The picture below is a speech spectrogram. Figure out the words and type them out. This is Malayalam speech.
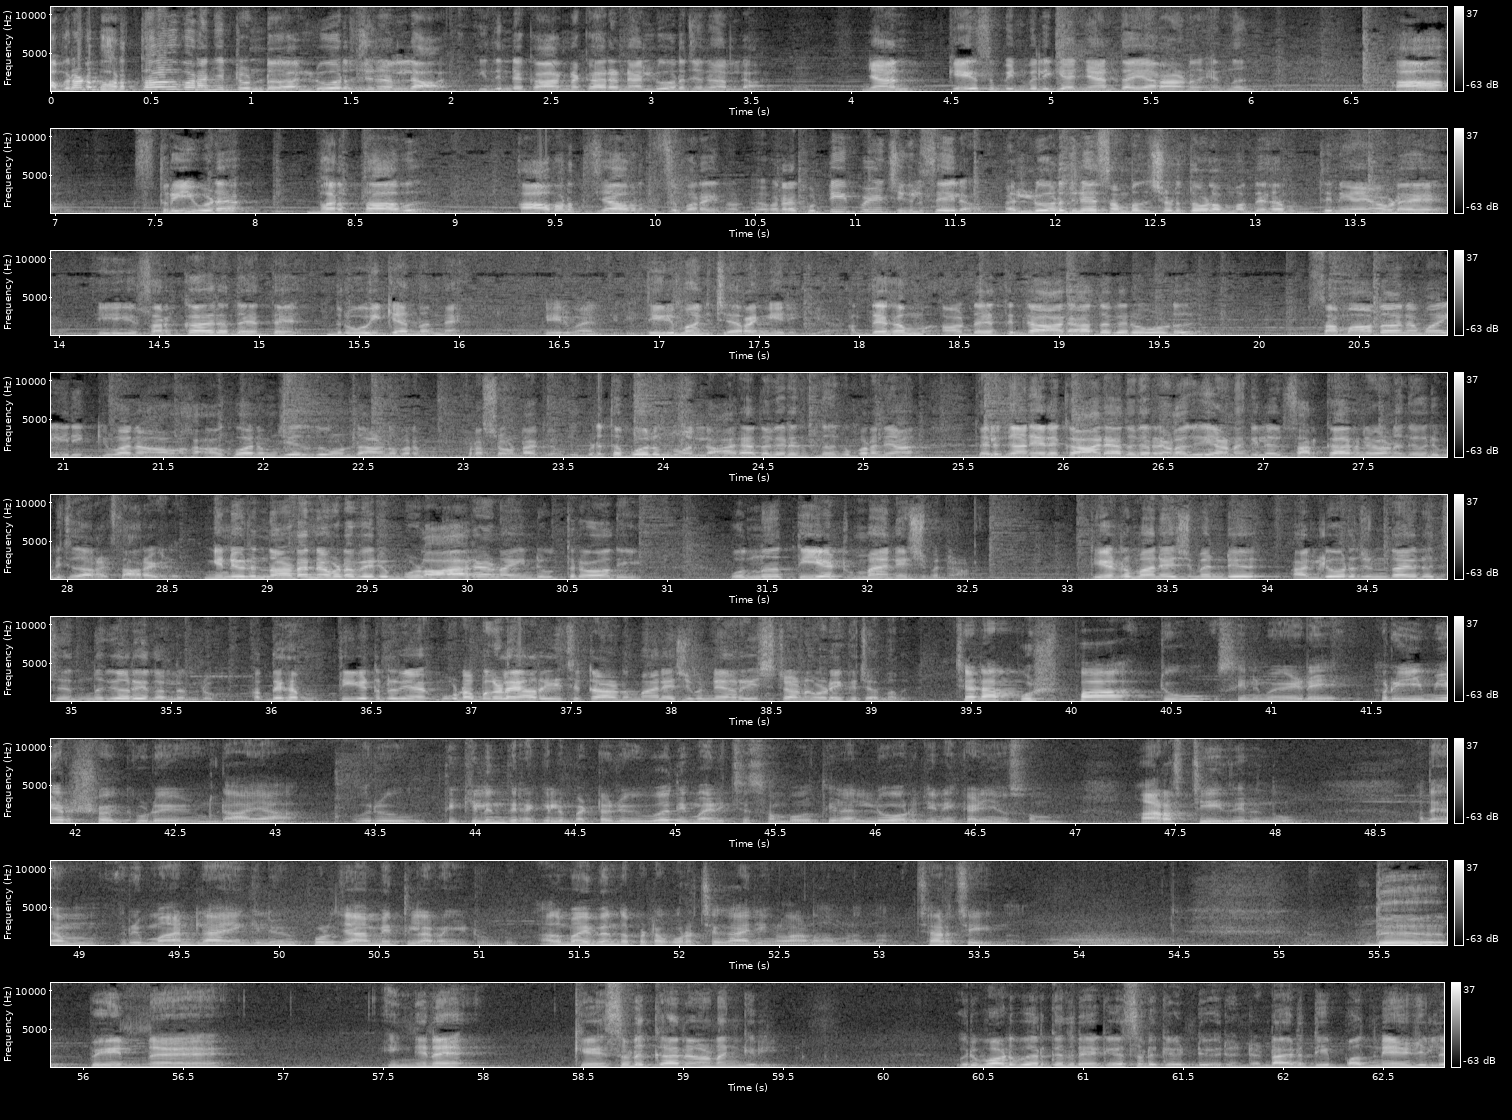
അവരുടെ ഭർത്താവ് പറഞ്ഞിട്ടുണ്ട് അല്ലു അർജുൻ അല്ല ഇതിന്റെ കാരണക്കാരൻ അല്ലു അർജുൻ അല്ല ഞാൻ കേസ് പിൻവലിക്കാൻ ഞാൻ തയ്യാറാണ് എന്ന് ആ സ്ത്രീയുടെ ഭർത്താവ് ആവർത്തിച്ച് ആവർത്തിച്ച് പറയുന്നുണ്ട്. അവരുടെ കുട്ടി ഇപ്പോഴും ചികിത്സയിലാണ്. അല്ലു അർജുനെ സംബന്ധിച്ചിടത്തോളം അദ്ദേഹത്തിന് അവിടെ ഈ സർക്കാർ അദ്ദേഹത്തെ ദ്രോഹിക്കാൻ തന്നെ തീരുമാനിച്ചിരിക്കും തീരുമാനിച്ചിറങ്ങിയിരിക്കുകയാണ് അദ്ദേഹം അദ്ദേഹത്തിന്റെ ആരാധകരോട് സമാധാനമായി ഇരിക്കുവാൻ ആഹ്വ- ആഹ്വാനം ചെയ്തതുകൊണ്ടാണ് പ്രശ്നം ഉണ്ടാക്കുന്നത്. ഇവിടുത്തെ പോലൊന്നും അല്ല ആരാധകർ എന്നൊക്കെ പറഞ്ഞാൽ തെലങ്കാനയിലൊക്കെ ആരാധകർ ഇളകുകയാണെങ്കിൽ സർക്കാരിനെ വേണമെങ്കിൽ അവർ പിടിച്ച് സാറയിടും ഇങ്ങനെ ഒരു നടൻ അവിടെ വരുമ്പോൾ ആരാണ് അതിന്റെ ഉത്തരവാദി? ഒന്ന് തിയേറ്റർ മാനേജ്മെന്റ് ആണ് തിയേറ്റർ മാനേജ്മെന്റ് അല്ലു അർജുൻ എന്തായാലും ചെന്ന് കയറിയതല്ലല്ലോ. അദ്ദേഹം തിയേറ്ററിനെ ഉടമകളെ അറിയിച്ചിട്ടാണ് മാനേജ്മെന്റിനെ അറിയിച്ചിട്ടാണ് അവിടേക്ക് ചെന്നത്. ചേട്ടാ പുഷ്പ ടു സിനിമയുടെ പ്രീമിയർ ഷോയ്ക്കൂടെ ഉണ്ടായ ഒരു തിക്കിലും തിരക്കിലും പെട്ട ഒരു യുവതി മരിച്ച സംഭവത്തിൽ അല്ലു അർജുനെ കഴിഞ്ഞ ദിവസം അറസ്റ്റ് ചെയ്തിരുന്നു. അദ്ദേഹം റിമാൻഡിലായെങ്കിലും ഇപ്പോൾ ജാമ്യത്തിൽ ഇറങ്ങിയിട്ടുണ്ട് അതുമായി ബന്ധപ്പെട്ട കുറച്ച് കാര്യങ്ങളാണ് നമ്മളിന്ന് ചർച്ച ചെയ്യുന്നത്. ഇത് പിന്നെ ഇങ്ങനെ കേസെടുക്കാനാണെങ്കിൽ ഒരുപാട് പേർക്കെതിരെ കേസെടുക്കേണ്ടി വരും. രണ്ടായിരത്തി പതിനേഴിൽ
